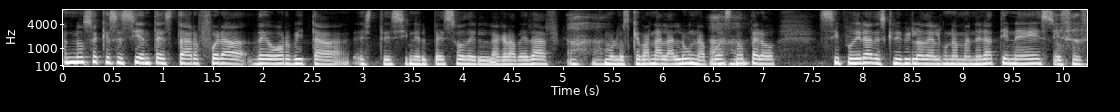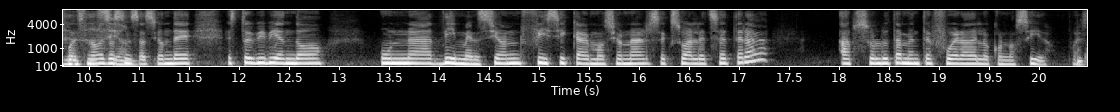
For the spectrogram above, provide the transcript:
no sé qué se siente estar fuera de órbita este, sin el peso de la gravedad, como los que van a la luna, pues, ¿no? Pero si pudiera describirlo de alguna manera, tiene eso, Esa pues, ¿no? Esa sensación de estoy viviendo una dimensión física, emocional, sexual, etcétera, absolutamente fuera de lo conocido. Pues,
